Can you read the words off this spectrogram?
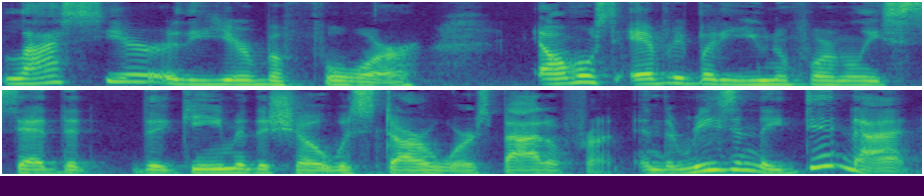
last year or the year before. Almost everybody uniformly said that the game of the show was Star Wars Battlefront, and the mm-hmm. reason they did that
